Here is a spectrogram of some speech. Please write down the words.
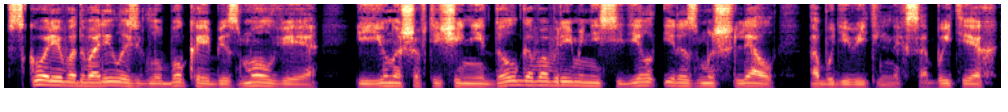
Вскоре водворилось глубокое безмолвие, и юноша в течение долгого времени сидел и размышлял об удивительных событиях,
